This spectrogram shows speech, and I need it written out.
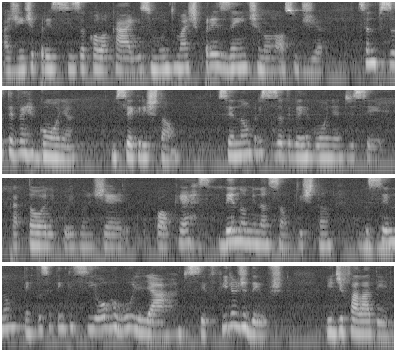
A gente precisa colocar isso muito mais presente no nosso dia. Você não precisa ter vergonha de ser cristão. Você não precisa ter vergonha de ser católico, evangélico, qualquer denominação cristã. Você uhum. não tem, você tem que se orgulhar de ser filho de Deus e de falar dele.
